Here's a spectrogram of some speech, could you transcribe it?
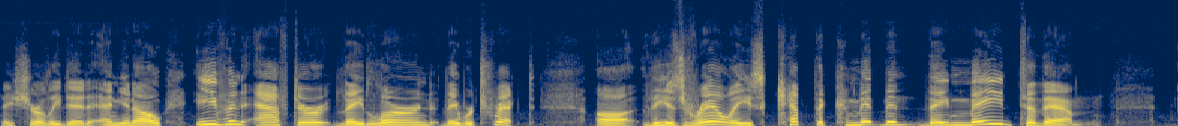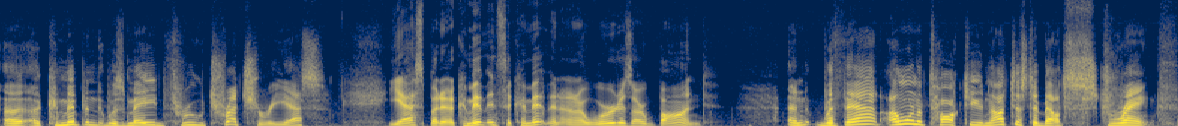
They surely did. And you know, even after they learned they were tricked, uh, the Israelis kept the commitment they made to them, a, a commitment that was made through treachery, yes? Yes, but a commitment's a commitment, and our word is our bond. And with that, I want to talk to you not just about strength,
